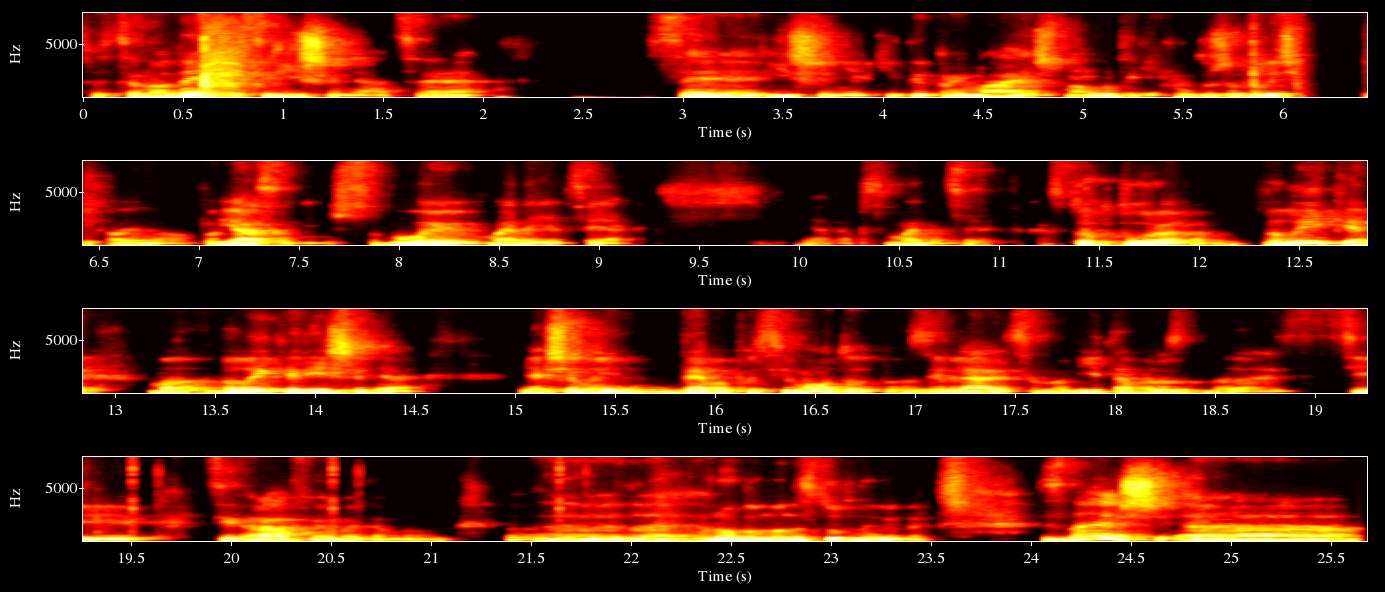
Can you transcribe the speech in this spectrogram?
Це, це не одне якесь рішення, а це серія рішень, які ти приймаєш, ну, таких не дуже великих, але пов'язані між собою. В мене є це як я там в мене це як така структура, там велике, велике рішення. Якщо ми йдемо по цьому, то з'являються нові там роз, е, ці ці графи. Ми там е, робимо наступний вибір. Знаєш, е,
